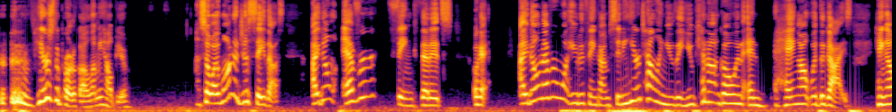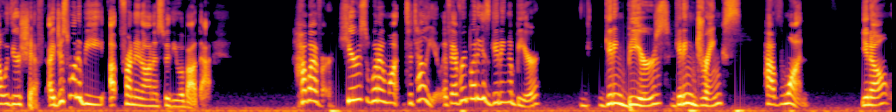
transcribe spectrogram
Here's the protocol. Let me help you. So I want to just say this. I don't ever think that it's okay. I don't ever want you to think I'm sitting here telling you that you cannot go in and hang out with the guys hang out with your shift. I just want to be upfront and honest with you about that. However, here's what I want to tell you. If everybody is getting a beer, getting beers, getting drinks, have one. You know,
